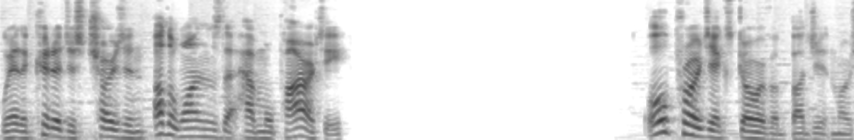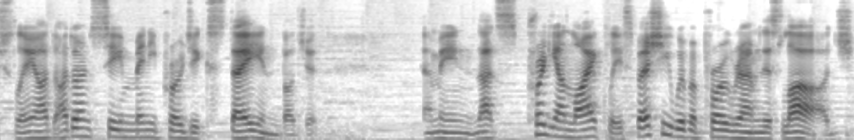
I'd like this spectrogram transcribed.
where they could have just chosen other ones that have more priority. All projects go over budget mostly. I, I don't see many projects stay in budget. I mean, that's pretty unlikely, especially with a program this large.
